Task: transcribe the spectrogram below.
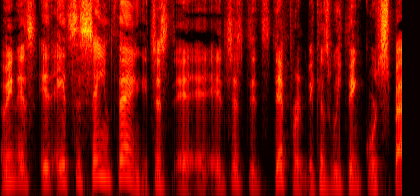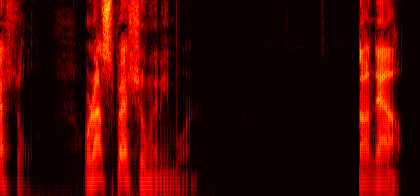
I mean, it's it, it's the same thing. It's just it, it's just it's different because we think we're special. We're not special anymore. Not now.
